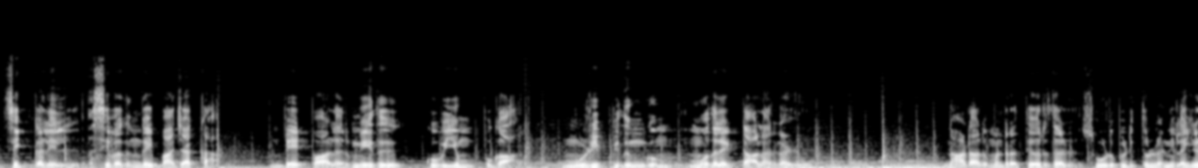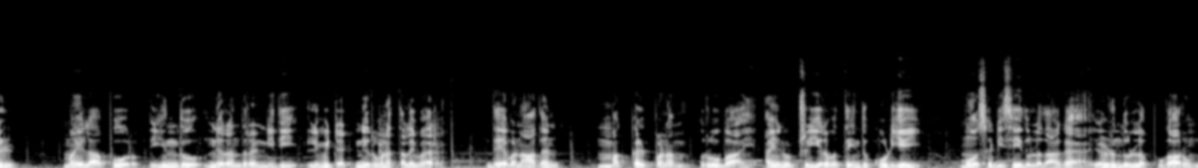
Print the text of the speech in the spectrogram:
சிக்கலில் சிவகங்கை பாஜக. வேட்பாளர் மீது குவியும் புகார். மொழி பிதுங்கும் முதலீட்டாளர்கள். நாடாளுமன்ற தேர்தல் சூடு பிடித்துள்ள நிலையில் மயிலாப்பூர் இந்து நிரந்தர நிதி லிமிடெட் நிறுவன தலைவர் தேவநாதன் மக்கள் பணம் ரூபாய் ஐநூற்று இருபத்தைந்து கோடியை மோசடி செய்துள்ளதாக எழுந்துள்ள புகாரும்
